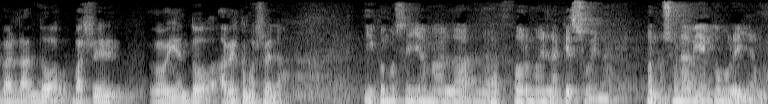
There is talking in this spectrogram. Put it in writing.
dando, vas oyendo a ver cómo suena. ¿Y cómo se llama la, la forma en la que suena? Cuando suena bien, ¿cómo le llamo?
